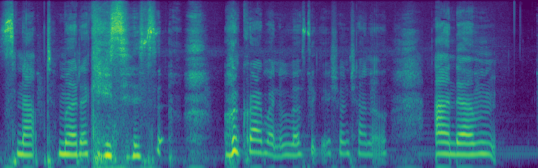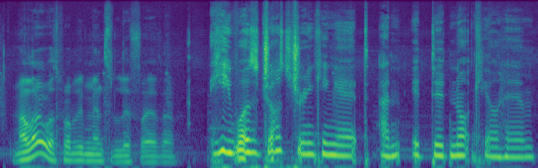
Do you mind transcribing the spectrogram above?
snapped murder cases on Crime and Investigation Channel. And um, Malloy was probably meant to live forever. he was just drinking it and it did not kill him.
